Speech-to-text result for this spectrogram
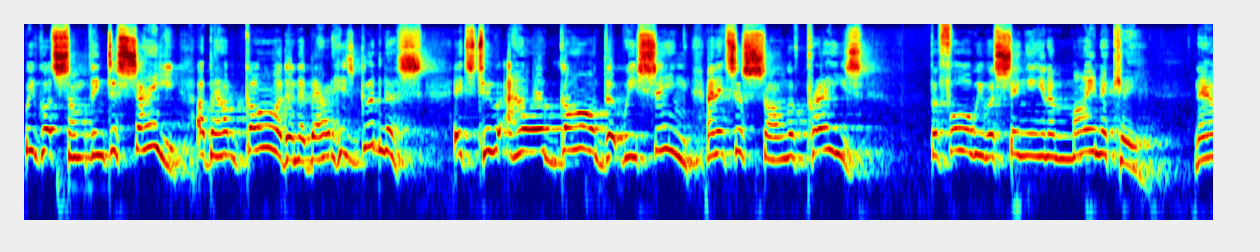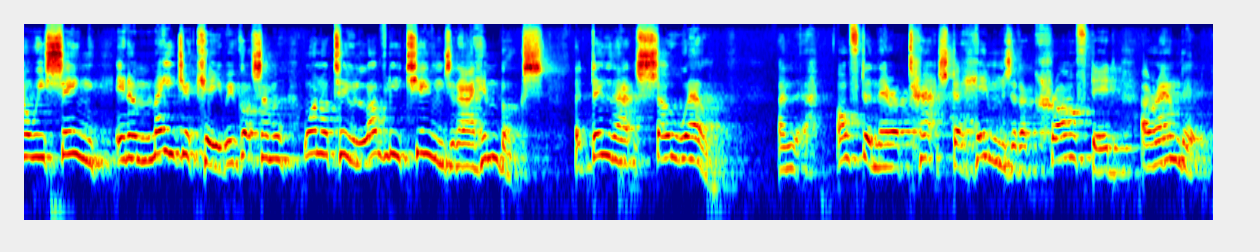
We've got something to say about God and about His goodness. It's to our God that we sing, and it's a song of praise. Before we were singing in a minor key. Now we sing in a major key. We've got some one or two lovely tunes in our hymn books that do that so well. And often they're attached to hymns that are crafted around it.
